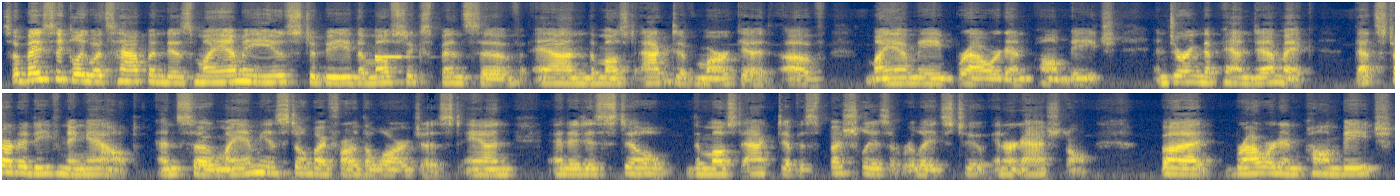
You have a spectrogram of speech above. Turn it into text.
So basically, what's happened is Miami used to be the most expensive and the most active market of Miami, Broward, and Palm Beach. And during the pandemic, that started evening out. And so Miami is still by far the largest, and and it is still the most active, especially as it relates to international. But Broward and Palm Beach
